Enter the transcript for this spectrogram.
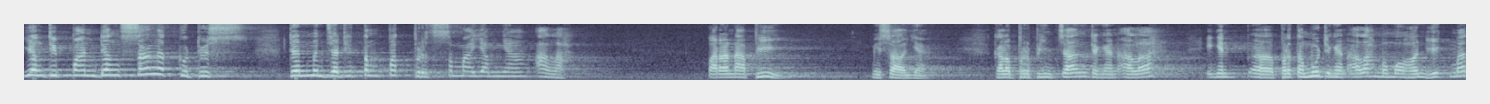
yang dipandang sangat kudus dan menjadi tempat bersemayamnya Allah. Para nabi Misalnya, kalau berbincang dengan Allah, ingin e, bertemu dengan Allah, memohon hikmat,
